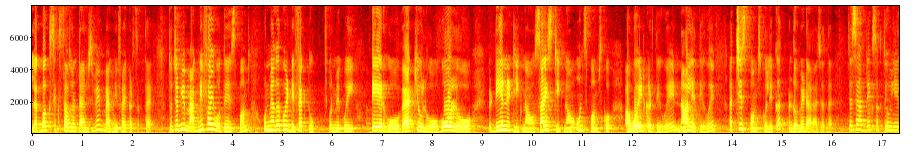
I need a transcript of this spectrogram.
लगभग सिक्स थाउज़ेंड टाइम्स में मैग्नीफाई कर सकता है। तो जब ये मैग्नीफाई होते हैं स्पर्म्स उनमें अगर कोई डिफेक्ट हो, उनमें कोई टेर हो वैक्यूल हो होल हो डीएनए ठीक ना हो साइज़ ठीक ना हो, उन स्पर्म्स को अवॉइड करते हुए, ना लेते हुए अच्छे स्पर्म्स को लेकर अंडों में डाला जाता है। जैसे आप देख सकते हो, ये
